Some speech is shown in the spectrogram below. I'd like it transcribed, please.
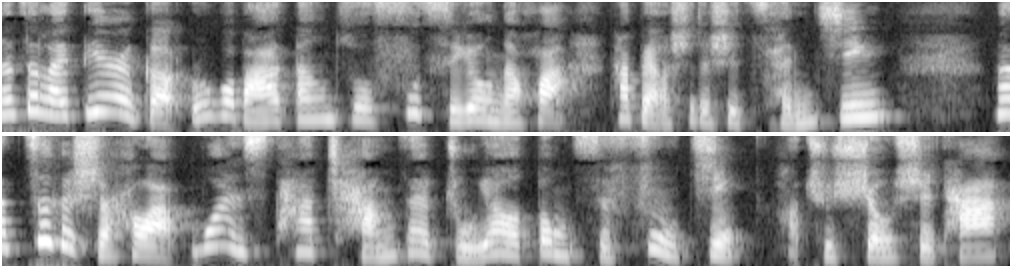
那再来第二个，如果把它当做副词用的话，它表示的是曾经。那这个时候啊，once 它常在主要动词附近，好去修饰它。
